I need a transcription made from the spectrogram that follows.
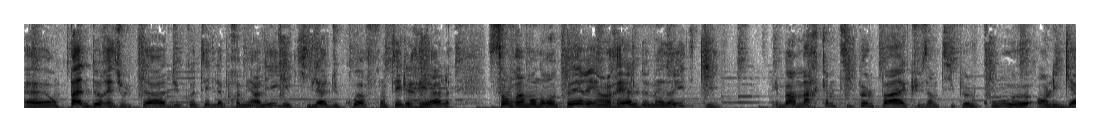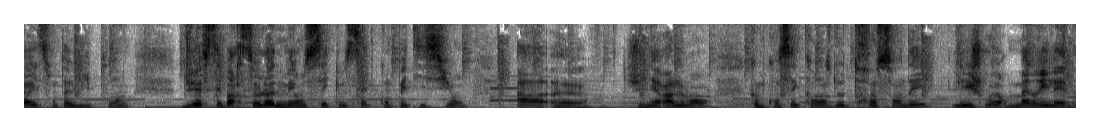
euh, en panne de résultats du côté de la Première Ligue et qui là du coup affronté le Real sans vraiment de repères et un Real de Madrid qui eh ben, marque un petit peu le pas, accuse un petit peu le coup euh, en Liga, ils sont à 8 points du FC Barcelone mais on sait que cette compétition a généralement comme conséquence de transcender les joueurs madrilènes.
